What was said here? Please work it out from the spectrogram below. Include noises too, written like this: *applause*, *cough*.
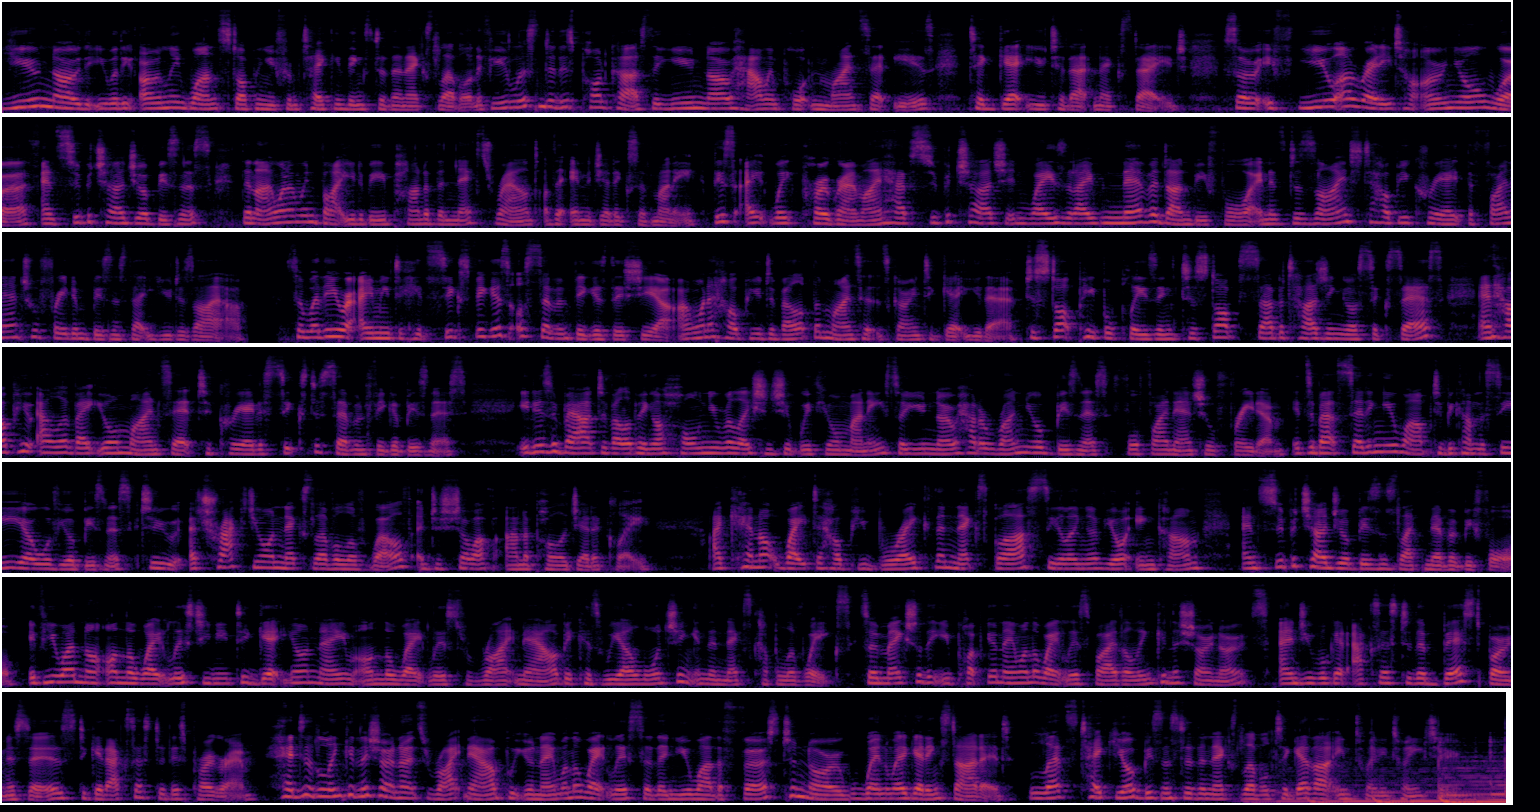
you know that you are the only one stopping you from taking things to the next level. And if you listen to this podcast, that you know how important mindset is to get you to that next stage. So if you are ready to own your worth and supercharge your business, then I want to invite you to be part of the next round of the Energetics of Money. This eight week program I have supercharged in ways that I've never done before, and it's designed to help you create the financial freedom business that you desire. So, whether you are aiming to hit six figures or seven figures this year, I want to help you develop the mindset that's going to get you there. To stop people pleasing, to stop sabotaging your success, and help you elevate your mindset to create a six to seven figure business. It is about developing a whole new relationship with your money so you know how to run your business for financial freedom. It's about setting you up to become the CEO of your business, to attract your next level of wealth, and to show up unapologetically. I cannot wait to help you break the next glass ceiling of your income and supercharge your business like never before. If you are not on the waitlist, you need to get your name on the waitlist right now because we are launching in the next couple of weeks. So make sure that you pop your name on the waitlist via the link in the show notes and you will get access to the best bonuses to get access to this program. Head to the link in the show notes right now, put your name on the waitlist so then you are the first to know when we're getting started. Let's take your business to the next level together in 2022.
